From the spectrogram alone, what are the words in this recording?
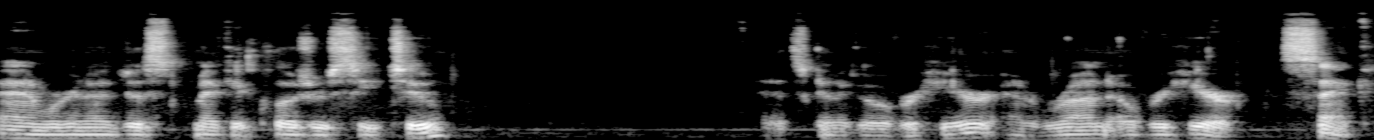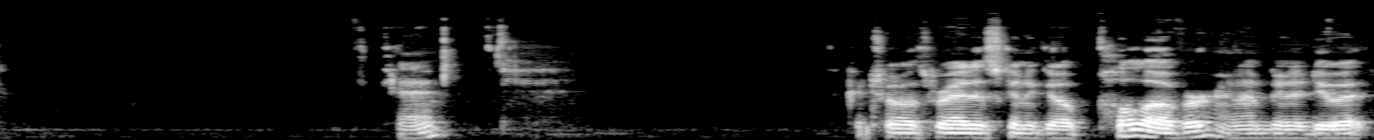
And we're going to just make it closure C2. It's going to go over here and run over here, sync. Okay. The control thread is going to go pull over, and I'm going to do it.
